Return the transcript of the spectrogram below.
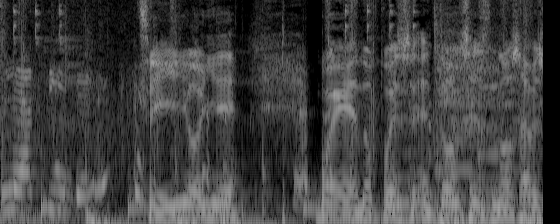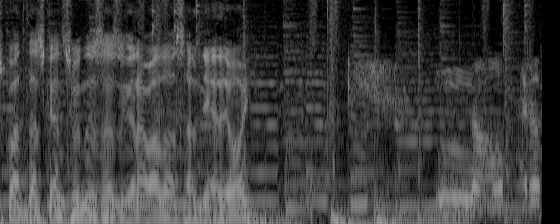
¿Le atiende? Sí, oye. Bueno, pues entonces, ¿no sabes cuántas canciones has grabado hasta el día de hoy? No, pero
